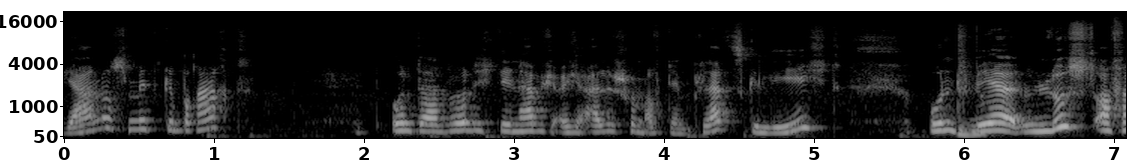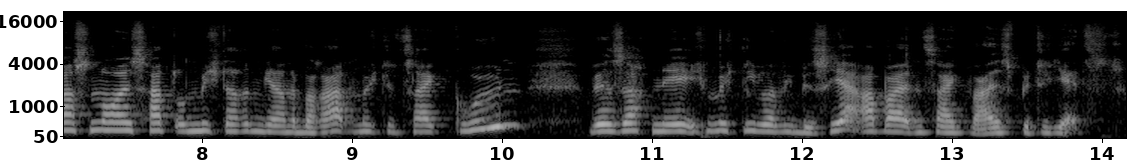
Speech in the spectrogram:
Janus mitgebracht und da würde ich, den habe ich euch alle schon auf den Platz gelegt. Und mhm. wer Lust auf was Neues hat und mich darin gerne beraten möchte, zeigt grün. Wer sagt, nee, ich möchte lieber wie bisher arbeiten, zeigt weiß bitte jetzt.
